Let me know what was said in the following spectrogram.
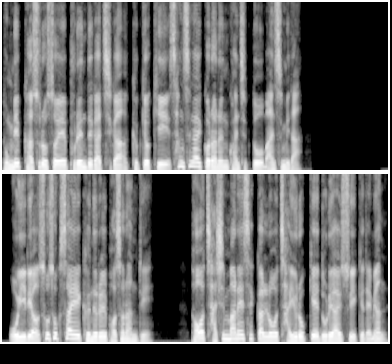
독립 가수로서의 브랜드 가치가 급격히 상승할 거라는 관측도 많습니다. 오히려 소속사의 그늘을 벗어난 뒤 더 자신만의 색깔로 자유롭게 노래할 수 있게 되면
